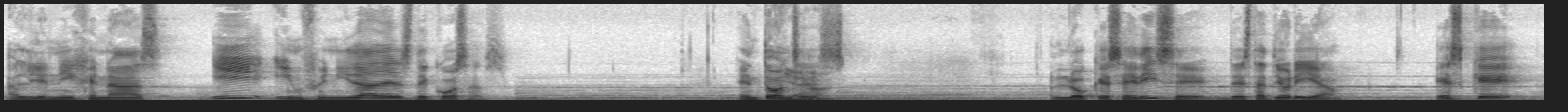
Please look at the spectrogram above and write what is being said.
alienígenas y infinidades de cosas. Entonces, lo que se dice de esta teoría es que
